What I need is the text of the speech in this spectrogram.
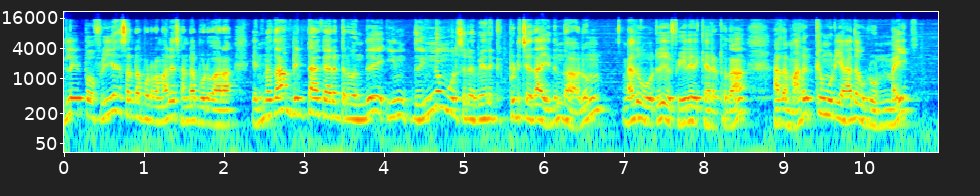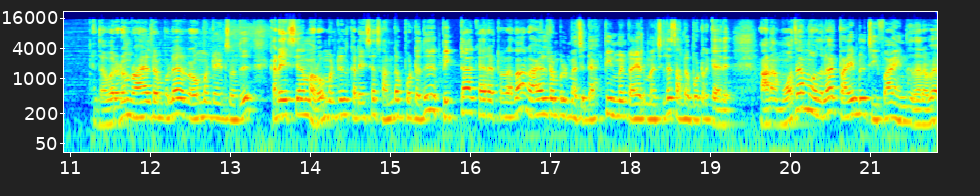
இல்லை இப்போ ஃப்ரீயாக சண்டை போடுற மாதிரி சண்டை போடுவாரா? என்ன தான் பிக்டா கேரக்டர் வந்து இந்த இன்னும் ஒரு சில பேருக்கு பிடிச்சதாக இருந்தாலும் அது ஒரு ஃபெயிலியர் கேரக்டர் தான். அதை மறுக்க முடியாத ஒரு உண்மை. இந்த வருடம் ராயல் ரம்பிளில் ரோமன் ரெயின்ஸ் வந்து கடைசியாக ரோமன் ரெயின்ஸ் கடைசியாக சண்டை போட்டது பிக்டா கேரக்டராக தான் ராயல் ரம்பிள் மேட்ச் டேக்டின்மெண்ட் ராயல் மேட்ச்சில் சண்டை போட்டிருக்காரு. ஆனால் முத முதல்ல ட்ரைபிள் சீஃபாக இந்த தடவை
